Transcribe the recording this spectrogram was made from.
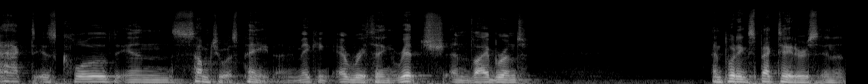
act is clothed in sumptuous paint. I mean, making everything rich and vibrant and putting spectators in a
